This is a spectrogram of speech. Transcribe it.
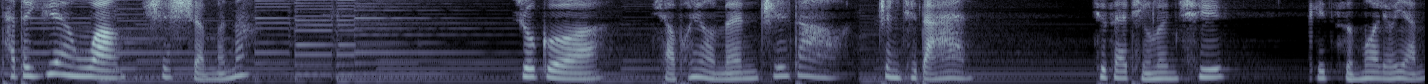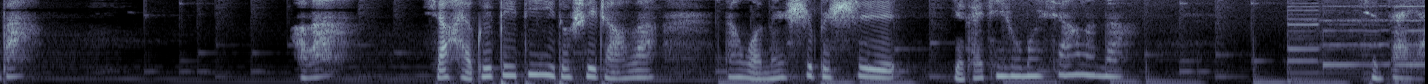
他的愿望是什么呢？如果小朋友们知道正确答案，就在评论区给子墨留言吧。好啦，小海龟贝蒂都睡着了，那我们是不是也该进入梦乡了呢？现在呀。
